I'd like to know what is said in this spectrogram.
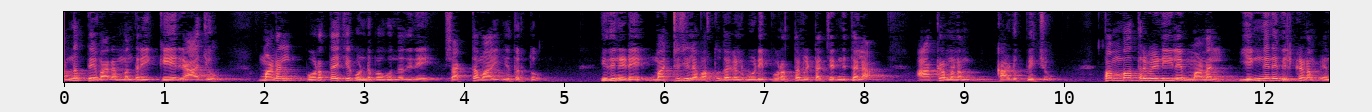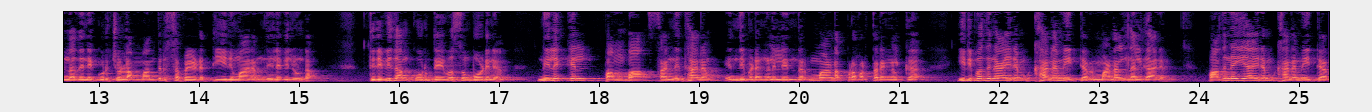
അന്നത്തെ വനം മന്ത്രി കെ രാജു മണൽ പുറത്തേക്ക് കൊണ്ടുപോകുന്നതിനെ ശക്തമായി എതിർത്തു. ഇതിനിടെ മറ്റു ചില വസ്തുതകൾ കൂടി പുറത്തുവിട്ട ചെന്നിത്തല ആക്രമണം കടുപ്പിച്ചു. പമ്പ ത്രിവേണിയിലെ മണൽ എങ്ങനെ വിൽക്കണം എന്നതിനെക്കുറിച്ചുള്ള മന്ത്രിസഭയുടെ തീരുമാനം നിലവിലുണ്ട്. തിരുവിതാംകൂർ ദേവസ്വം ബോർഡിന് നിലയ്ക്കൽ പമ്പ സന്നിധാനം എന്നിവിടങ്ങളിലെ നിർമ്മാണ പ്രവർത്തനങ്ങൾക്ക് ഇരുപതിനായിരം ഘനമീറ്റർ മണൽ നൽകാനും പതിനയ്യായിരം ഘനമീറ്റർ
